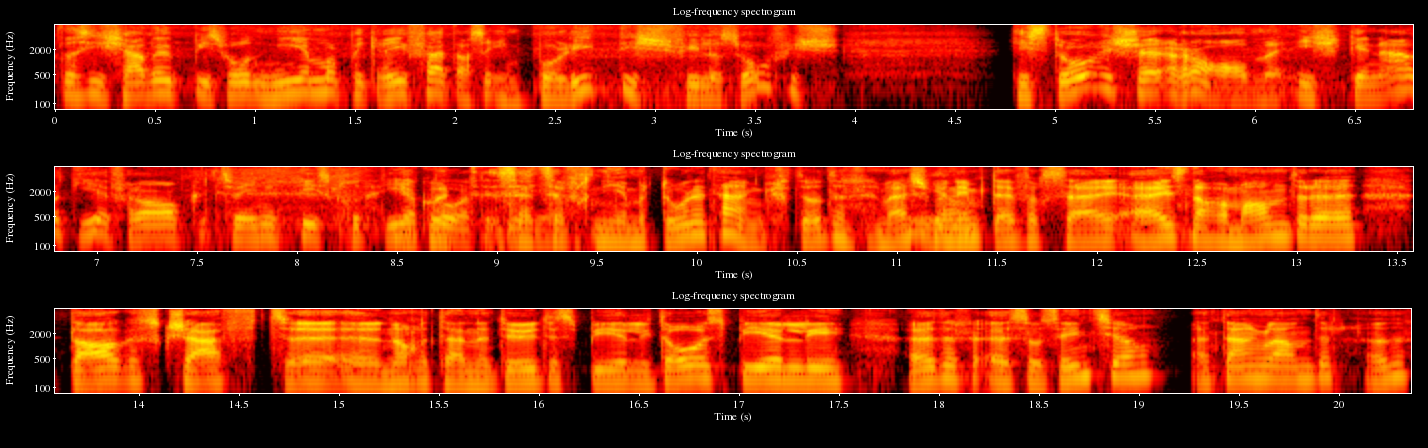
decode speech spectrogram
Das ist auch etwas, wo niemand begriffen hat. Also im politisch-philosophisch historischen Rahmen ist genau diese Frage zu wenig diskutiert Ja gut, worden. es hat einfach niemand durchgedacht, oder? Weißt, Ja. Man nimmt einfach eins nach dem anderen, Tagesgeschäft, äh, äh, nachher dann dort ein Bierli, da ein Bierli, oder? Äh, so sind sie ja, äh, die Engländer, oder?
